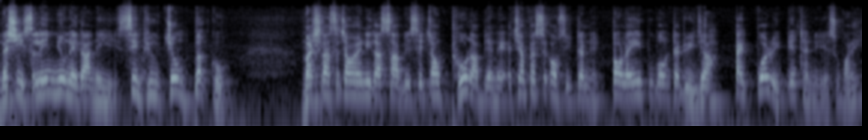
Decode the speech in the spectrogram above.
လက်ရှိစလင်းမြို့နယ်ကနေစင်ဖြူကျွန်းဘက်ကိုမတ်လ16ရက်နေ့ကစပြီးစစ်ကြောင်းထိုးလာပြန်တဲ့အကြမ်းဖက်စစ်ကောင်စီတပ်နဲ့တော်လိုင်းပူပေါင်းတပ်တွေကြားတိုက်ပွဲတွေပြင်းထန်နေတယ်ဆိုပါတယ်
